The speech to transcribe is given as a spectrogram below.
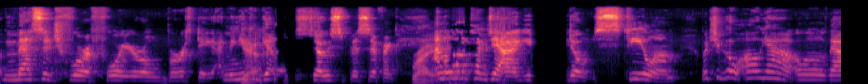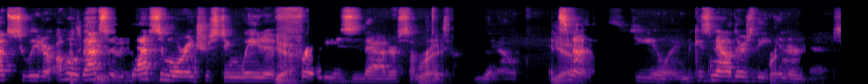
a message for a four year old birthday. I mean, you Yeah. can get like, so specific. Right. And a lot of times, yeah, you don't steal them, but you go, oh yeah, oh that's sweet, or oh That's that's a, that's a more interesting way to Yeah. phrase that, or something. Right. You know, it's Yeah. not stealing because now there's the Right. internet.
